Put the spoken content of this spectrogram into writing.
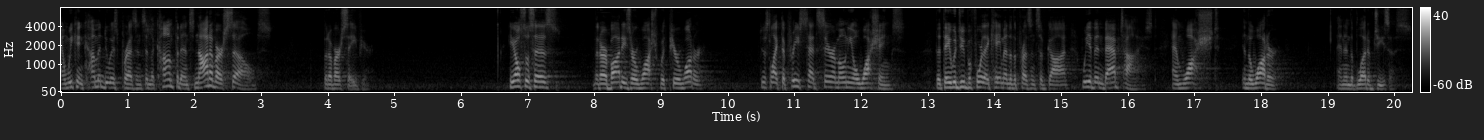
And we can come into his presence in the confidence not of ourselves, but of our Savior. He also says that our bodies are washed with pure water, just like the priests had ceremonial washings that they would do before they came into the presence of God. We have been baptized and washed in the water and in the blood of Jesus.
